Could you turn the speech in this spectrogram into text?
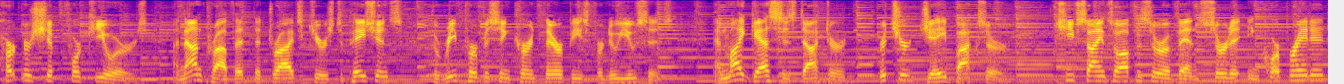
Partnership for Cures, a nonprofit that drives cures to patients through repurposing current therapies for new uses. And my guest is Dr. Richard J. Boxer, Chief Science Officer of Vancerta Incorporated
